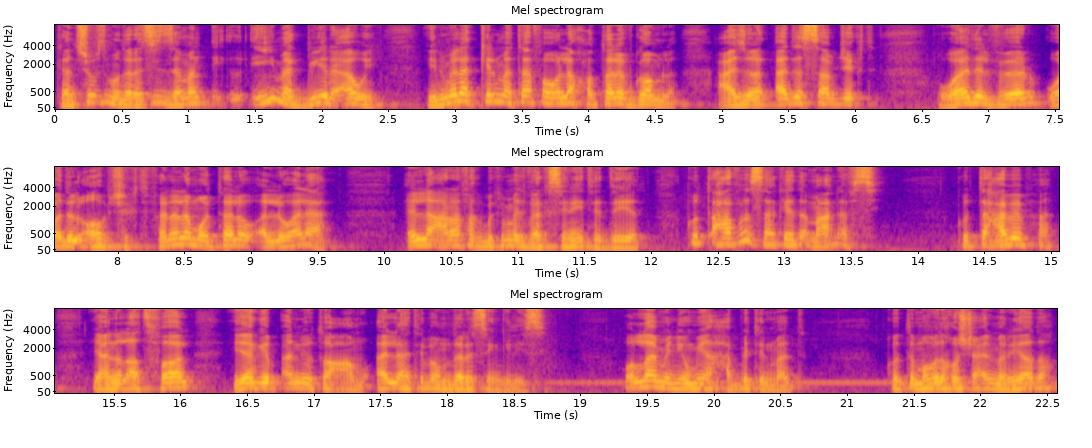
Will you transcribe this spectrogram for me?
كان شفت مدرسين زمان قيمة كبيرة قوي. يرمي لك كلمة تافهة ويقول لك حطها لي في جملة. عايز يقول لك ادي ال subject وادي ال verb وادي ال object فأنا لما قلت له قال له ولا اللي عرفك بكلمة vaccinated ديت. كنت حافظها كده مع نفسي. كنت حاببها. يعني الأطفال يجب أن يطعموا. قال لي هتبقى مدرس إنجليزي. والله من يوميها حبيت المادة. كنت المفروض أخش علم رياضة.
